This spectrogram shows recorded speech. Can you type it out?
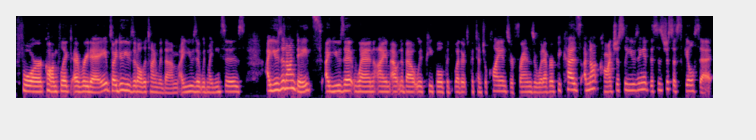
for conflict every day. So I do use it all the time with them. I use it with my nieces. I use it on dates. I use it when I'm out and about with people, but whether it's potential clients or friends or whatever, because I'm not consciously using it. This is just a skill set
